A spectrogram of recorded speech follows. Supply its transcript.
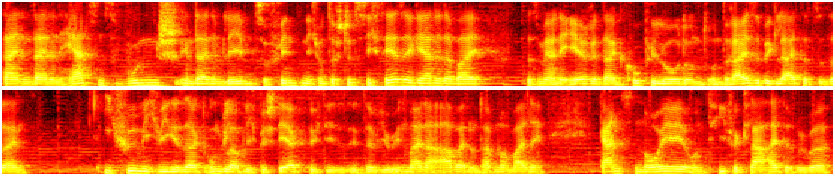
dein, deinen Herzenswunsch in deinem Leben zu finden. Ich unterstütze dich sehr, sehr gerne dabei. Es ist mir eine Ehre, dein Co-Pilot und, und Reisebegleiter zu sein. Ich fühle mich, wie gesagt, unglaublich bestärkt durch dieses Interview in meiner Arbeit und habe nochmal eine ganz neue und tiefe Klarheit darüber,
